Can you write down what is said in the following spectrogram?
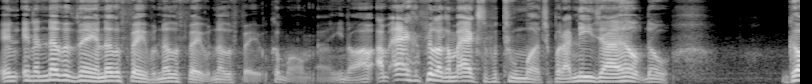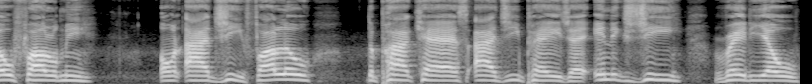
and, and another thing, another favor, another favor, another favor. Come on, man. You know, I, am asking, feel like I'm asking for too much, but I need y'all help though. Go follow me on IG. Follow the podcast IG page at NXG Radio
